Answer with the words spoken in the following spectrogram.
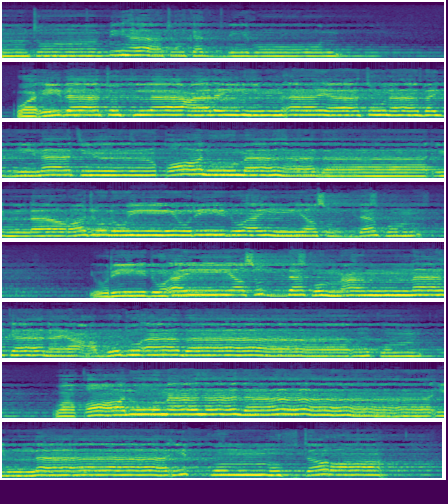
بها تكذبون وإذا تتلى عليهم آياتنا بينات قالوا ما هذا إلا رجل يريد أن يصدكم يريد أن يصدكم عما كان يعبد آباؤكم وقالوا ما هذا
